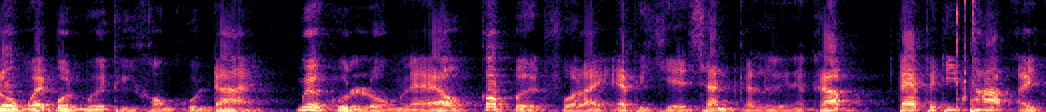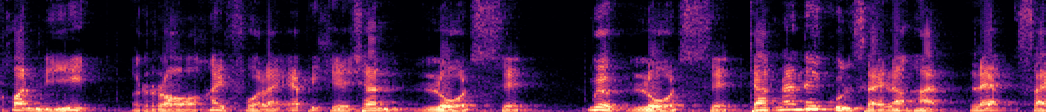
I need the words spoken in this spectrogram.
ลงไว้บนมือถือของคุณได้ เมื่อคุณลงแล้วก็เปิด for Life Application กันเลยนะครับ แต่ไปที่ภาพไอคอนนี้ รอให้ for Life Application โหลดเสร็จ เมื่อโหลดเสร็จ จากนั้นให้คุณใส่รหัส และใส่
